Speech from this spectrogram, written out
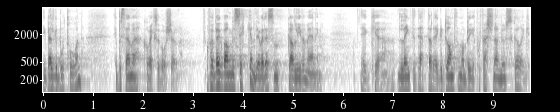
jeg velger botroen. Jeg bestemmer hvor jeg skal gå sjøl. For meg var musikken det var det som gav livet mening. Jeg uh, lengtet etter det. Jeg drømte om å bli profesjonell musiker. Jeg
